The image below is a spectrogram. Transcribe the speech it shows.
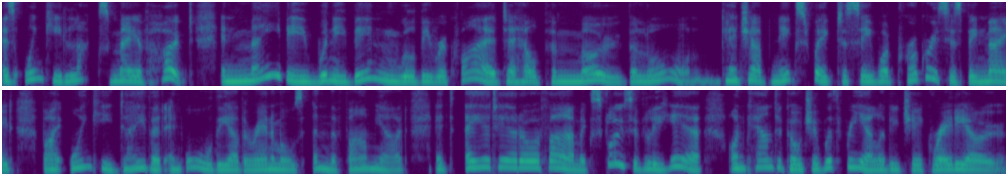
as Winky Lux may have hoped, and maybe Winnie Ben will be required to help him mow the lawn. Catch up next week to see what progress has been made by Oinky, David, and all the other animals in the farmyard at Aotearoa Farm exclusively here on Counterculture with Reality Check Radio.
